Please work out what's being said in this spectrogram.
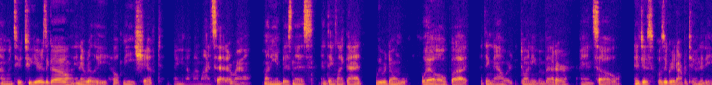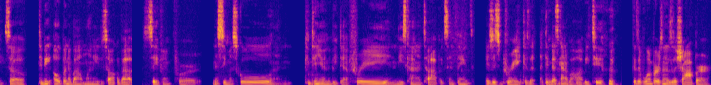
I went to two years ago, and it really helped me shift, you know, my mindset around money and business and things like that we were doing well, but I think now we're doing even better. And so it just was a great opportunity. So to be open about money, to talk about saving for NCEMA school and continuing to be debt free and these kind of topics and things is just great because I think that's kind of a hobby too. Because if one person is a shopper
